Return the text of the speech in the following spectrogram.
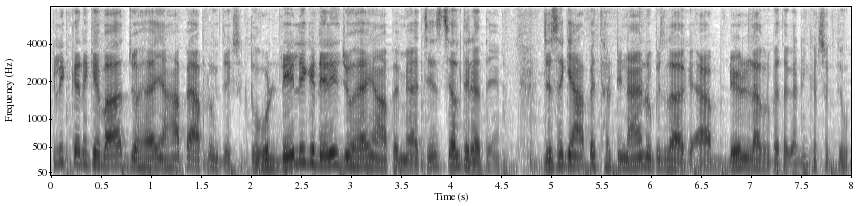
क्लिक करने के बाद जो है यहाँ पे आप लोग देख सकते हो डेली के डेली जो है यहाँ पे मैचेस चलते रहते हैं। जैसे कि यहाँ पे थर्टी नाइन रुपीज़ लगा के आप डेढ़ लाख रुपए तक अर्निंग कर सकते हो,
